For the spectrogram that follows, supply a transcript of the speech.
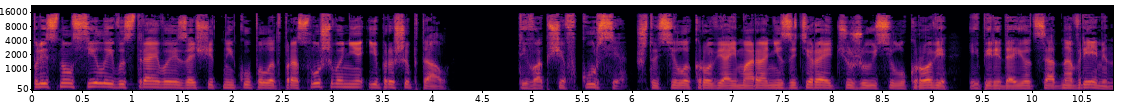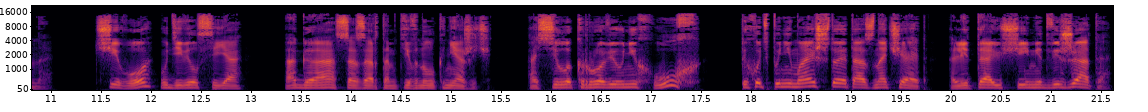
плеснул силой, выстраивая защитный купол от прослушивания и прошептал. Ты вообще в курсе, что сила крови Аймара не затирает чужую силу крови и передается одновременно? Чего? удивился я. Ага, с азартом кивнул княжич. А сила крови у них, ух! Ты хоть понимаешь, что это означает? Летающие медвежата.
